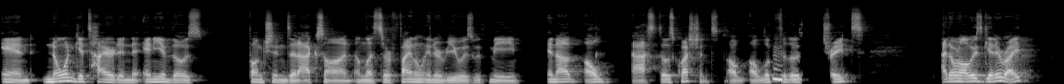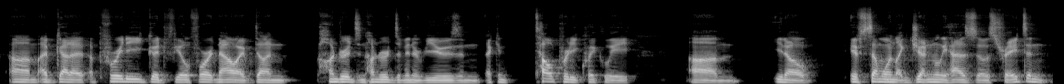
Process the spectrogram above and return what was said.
and no one gets hired into any of those functions at Axon unless their final interview is with me, and I'll, I'll ask those questions. I'll, I'll look mm-hmm. for those traits. I don't always get it right. Um, I've got a, a pretty good feel for it now. I've done hundreds and hundreds of interviews, and I can tell pretty quickly, um, you know, if someone like generally has those traits. And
